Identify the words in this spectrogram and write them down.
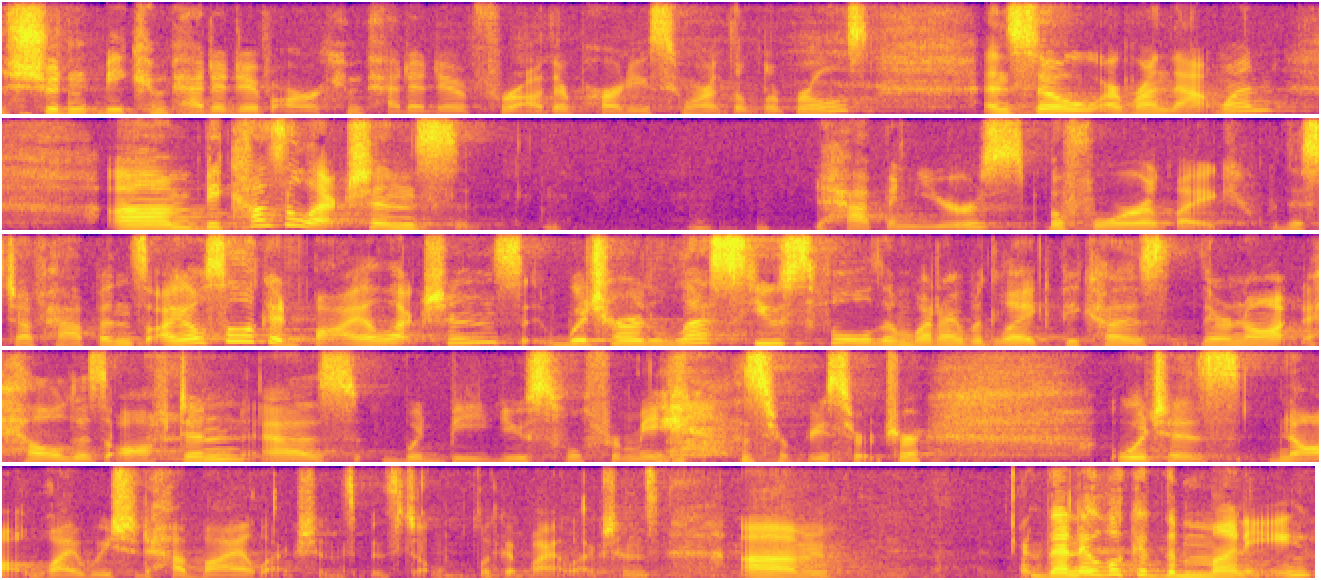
shouldn't be competitive are competitive for other parties who aren't the Liberals. And so I run that one. Um, because elections happen years before like this stuff happens. I also look at by-elections, which are less useful than what I would like because they're not held as often as would be useful for me as a researcher which is not why we should have by elections, but still look at by elections. Um, then I look at the money,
